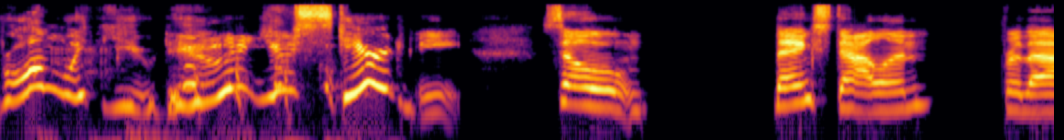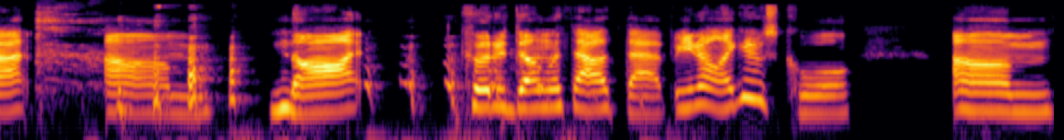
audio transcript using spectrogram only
wrong with you, dude? You scared me. So thanks, Dallin, for that. Um, not could have done without that, but you know, like it was cool. Um,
